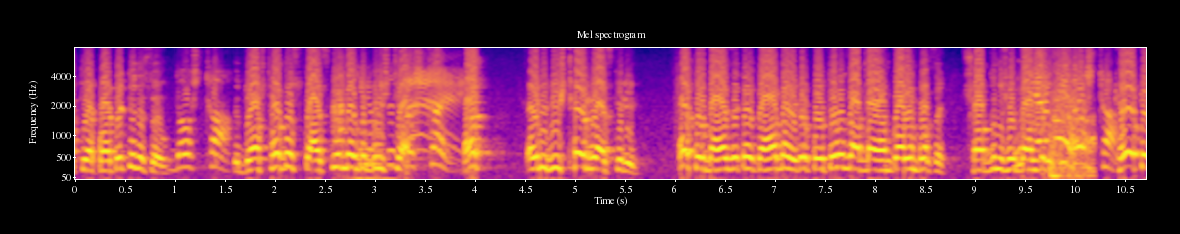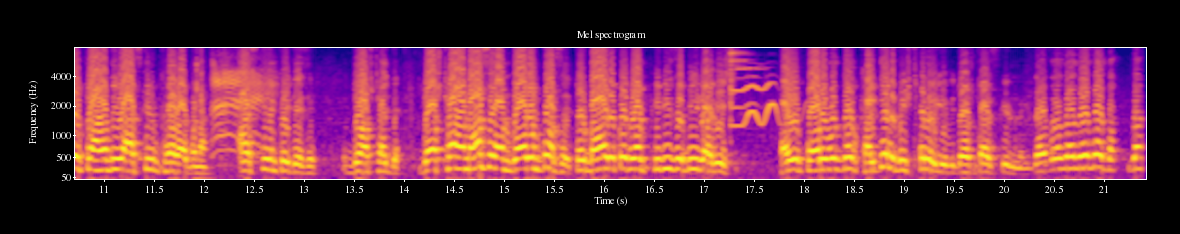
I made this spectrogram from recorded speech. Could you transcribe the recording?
ওকে কয়টা কিনেছো দশটা। দশটা দশ আইসক্রিম দাও তো আইসক্রিম তো বিশটা দশটাই। হ্যাঁ এই বিশটা আইসক্রিম। এ তোর বাইরে যে গা দা এগুলো কই তোর যা ভাই গরম পড়ছে। সব জিনিসের দাম। খেয়ে তোর প্রাণ দিয়ে আইসক্রিম খাওয়া লাগবে না। আইসক্রিম খাইতেছে। দশটায় দে। দশটা আন আছে এখন গরম পড়ছে। তোর বাইরে কবি আর ফ্রিজে বিল বেশি? এই পরবর্তী খাইতে হলে বিশটা লই যাবি দশটা আইসক্রিম নেই দাদা যা যা যা যা, যা যা।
